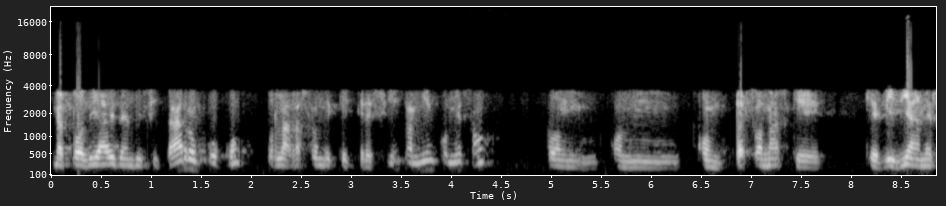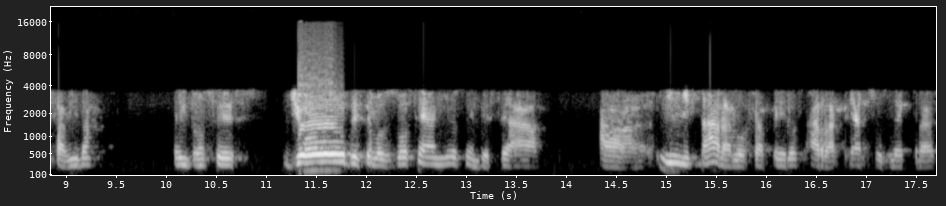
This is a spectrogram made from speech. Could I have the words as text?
me podía identificar un poco por la razón de que crecí también con eso, con, con, personas que, que vivían esa vida. Entonces, yo desde los 12 años empecé a, a imitar a los raperos, a rapear sus letras.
